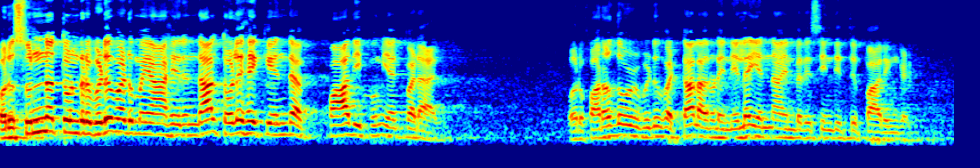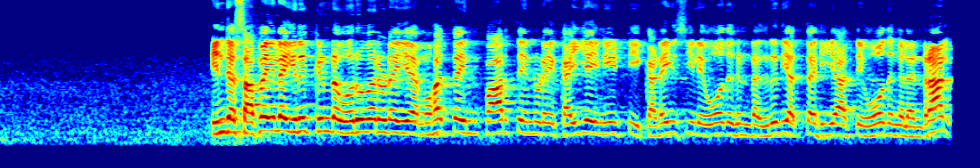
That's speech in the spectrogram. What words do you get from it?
ஒரு சுண்ணத்தொன்று விடுபடுமையாக இருந்தால் தொழுகைக்கு எந்த பாதிப்பும் ஏற்படாது. ஒரு ஃபரதோள் விடுபட்டால் அதனுடைய நிலை என்ன என்பதை சிந்தித்து பாருங்கள். இந்த சபையில இருக்கின்ற ஒருவருடைய முகத்தை பார்த்து என்னுடைய கையை நீட்டி கடைசியிலே ஓதுகின்ற இறுதி அத்தகையாத்தை ஓதுங்கள் என்றால்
